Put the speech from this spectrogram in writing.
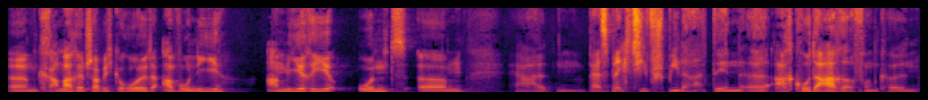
Ähm, Kramaric habe ich geholt, Avoni, Amiri und ähm, ja, halt ein Perspektivspieler, den äh, Arkodare von Köln.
